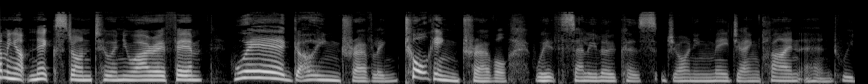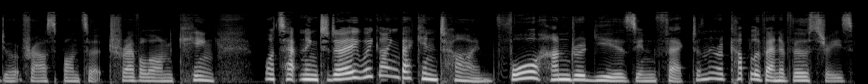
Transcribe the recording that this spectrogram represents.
Coming up next on 2NURFM, we're going travelling, talking travel with Sally Lucas joining me, Jane Klein, and we do it for our sponsor, Travel on King. What's happening today? We're going back in time, 400 years in fact, and there are a couple of anniversaries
